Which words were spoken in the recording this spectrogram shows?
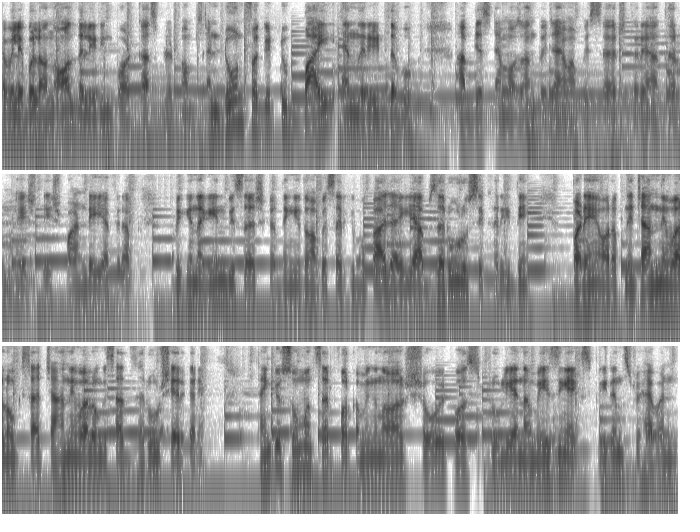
Available on all the leading podcast platforms and don't forget to buy and read the book आप जस्ट अमेजोन पर जाएँ, वहाँ पर सर्च करें अथर महेश देश पांडे या फिर आप बिगिन अगेन भी सर्च कर देंगे तो वहाँ पर सर की बुक आ जाएगी। आप ज़रूर उसे खरीदें, पढ़ें और अपने जानने वालों के साथ, चाहने वालों के साथ ज़रूर शेयर करें। Thank you so much sir for coming on our show it was truly an amazing experience to have an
